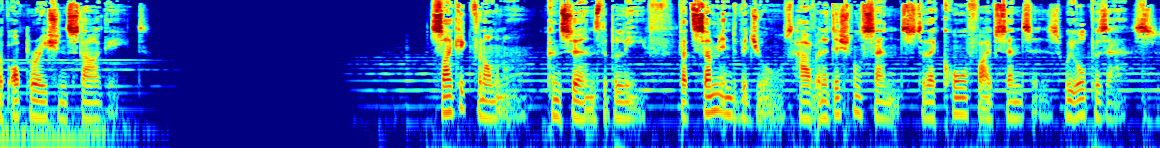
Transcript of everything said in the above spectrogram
of Operation Stargate. Psychic phenomena concerns the belief that some individuals have an additional sense to their core five senses we all possess,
